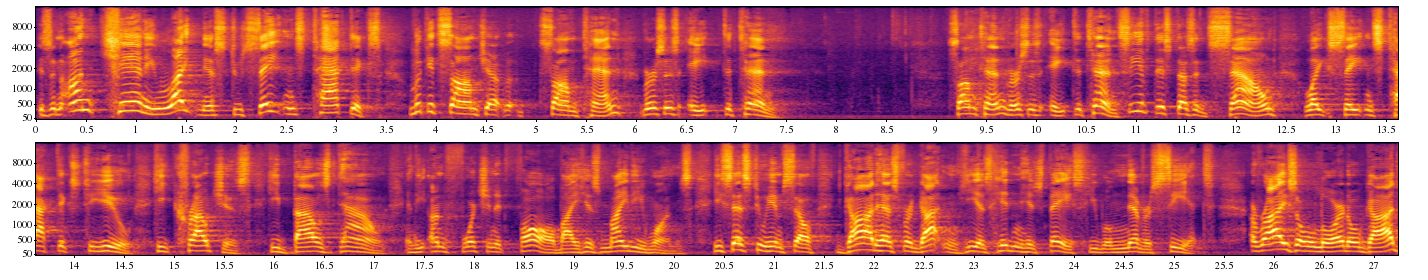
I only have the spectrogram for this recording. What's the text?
is an uncanny likeness to Satan's tactics. Look at Psalm, Psalm 10, verses 8 to 10. Psalm 10, verses 8 to 10. See if this doesn't sound like Satan's tactics to you. He crouches, he bows down, and the unfortunate fall by his mighty ones. He says to himself, God has forgotten, he has hidden his face, he will never see it. Arise, O Lord, O God,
